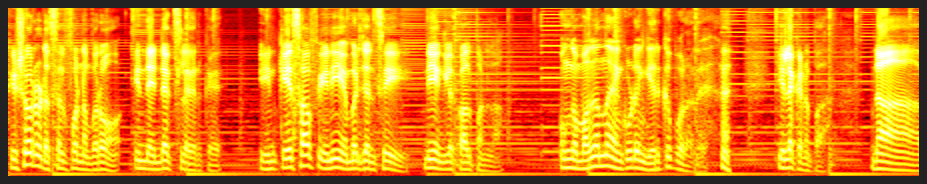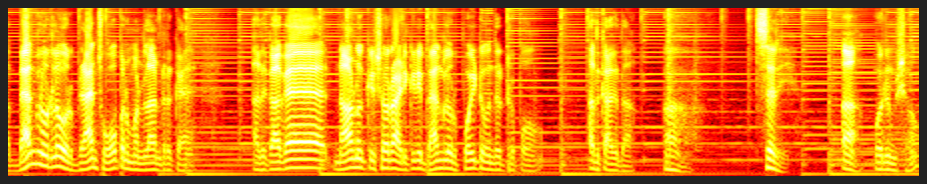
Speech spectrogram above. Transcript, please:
கிஷோரோட செல்ஃபோன் நம்பரும் இந்த இண்டெக்ஸில் இருக்கு. In case of any emergency நீ எங்களுக்கு கால் பண்ணலாம். உங்க மகன் தான் என் கூட இங்க இருக்க போறாரு. இல்லை கண்ணப்பா நான் பெங்களூரில் ஒரு பிரான்ச் ஓப்பன் பண்ணலான்னு இருக்கேன். அதுக்காக நானும் கிஷோரும் அடிக்கடி பெங்களூர் போயிட்டு வந்துட்டு இருப்போம் அதுக்காக தான் ஆ சரி. ஆ ஒரு நிமிஷம்.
